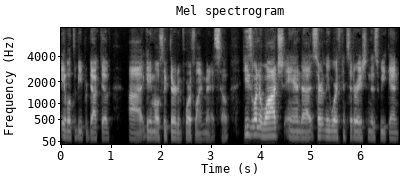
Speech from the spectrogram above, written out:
able to be productive uh, getting mostly third and fourth line minutes. So he's one to watch and uh, certainly worth consideration this weekend.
